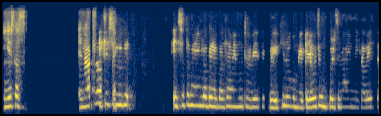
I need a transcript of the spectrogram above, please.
Y es así. El otro, Es que eso, es lo que, eso también es lo que me pasa a mí muchas veces, porque es que luego me creo yo un personaje en mi cabeza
